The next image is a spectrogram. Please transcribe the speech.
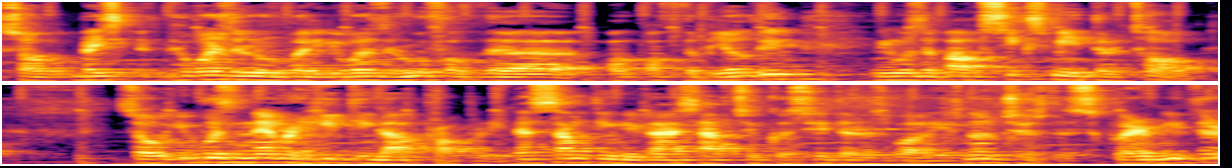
So basically, there was the roof, but it was the roof of the of, of, the building, and it was about six meter tall. So it was never heating up properly. That's something you guys have to consider as well. It's not just the square meter;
